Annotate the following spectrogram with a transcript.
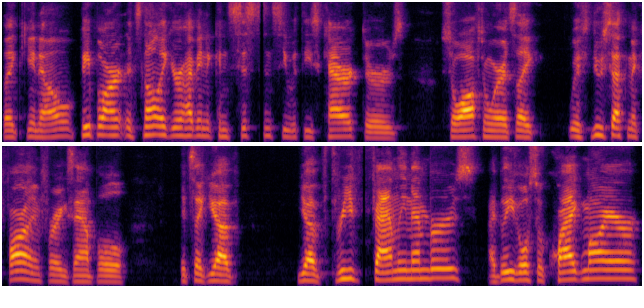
Like, you know, people aren't, it's not like you're having a consistency with these characters so often where it's like, if you do Seth MacFarlane, for example, it's like you have you have three family members, I believe also Quagmire,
